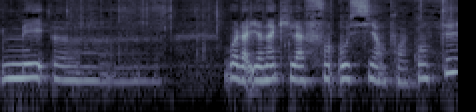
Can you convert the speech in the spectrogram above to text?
Mais euh, voilà, il y en a qui la font aussi en point compté.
